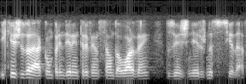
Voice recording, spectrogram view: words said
e que ajudará a compreender a intervenção da Ordem dos Engenheiros na sociedade.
